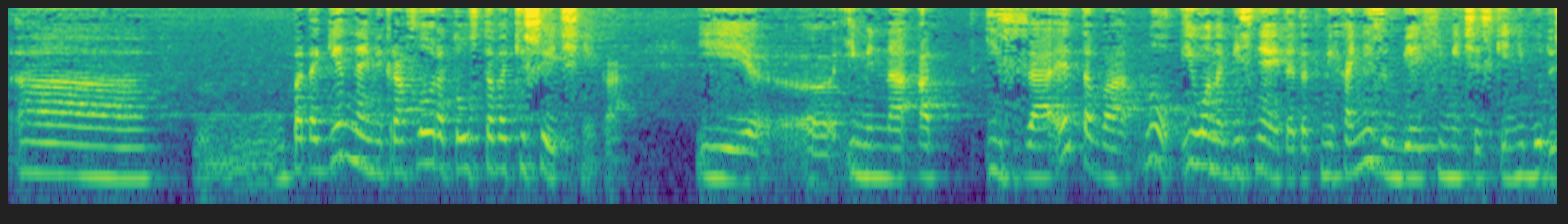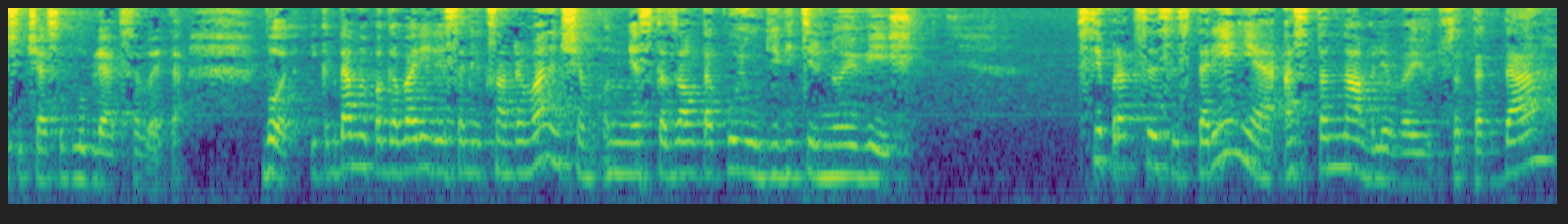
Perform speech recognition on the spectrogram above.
э, патогенная микрофлора толстого кишечника. И э, именно от из-за этого, ну, и он объясняет этот механизм биохимический, не буду сейчас углубляться в это. Вот, и когда мы поговорили с Александром Ивановичем, он мне сказал такую удивительную вещь. Все процессы старения останавливаются тогда,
